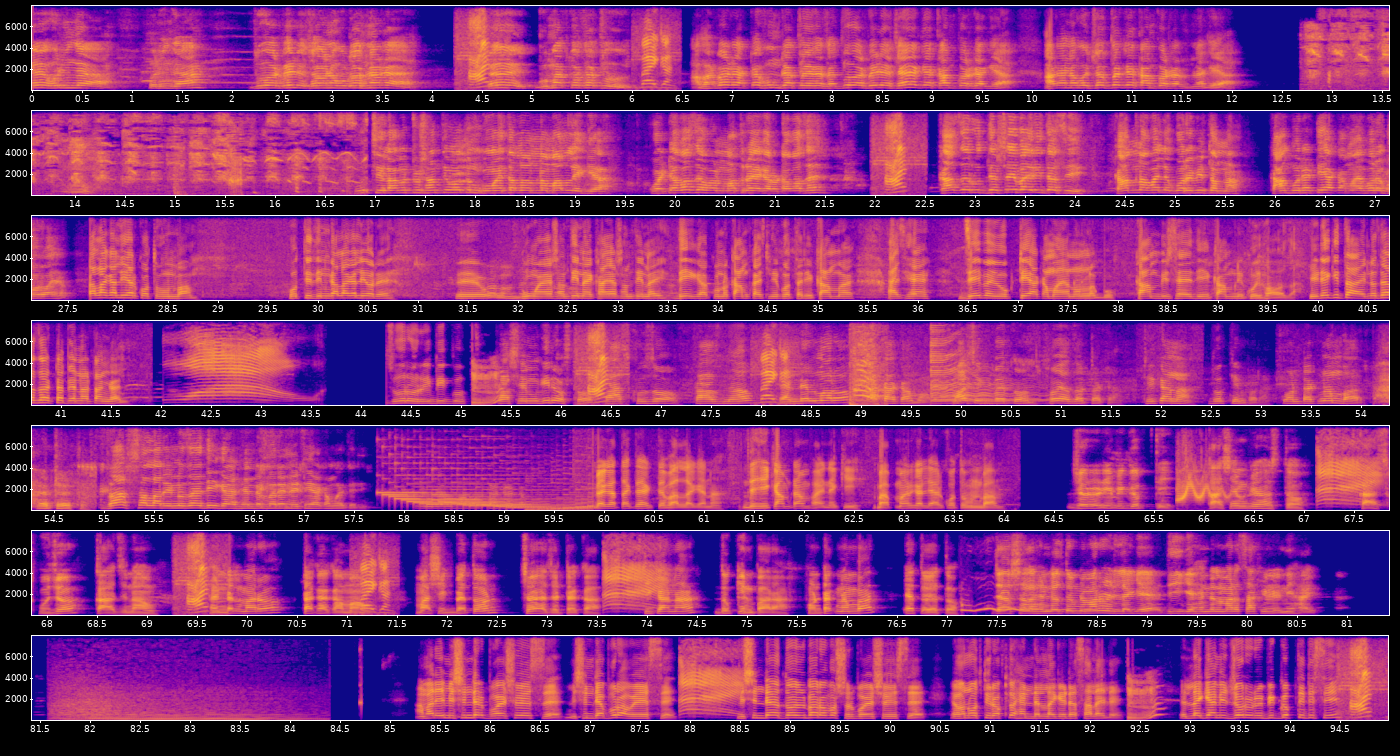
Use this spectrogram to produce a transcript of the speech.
এ হরিঙ্গা হরিঙ্গা দুয়ার বেলে সবাই উঠোস না রে। এই ঘুমাত কথা তুই? বাইগান। আমার বেড়া একটা গেছে দুয়ার বেলেছে কে কাম কর গা গিয়া। আরে না বছর থেকে কাম করার না গিয়া। বুঝছিলাম একটু শান্তি মতন ঘুমাইতাম না মাল লেগিয়া কয়টা বাজে এখন মাত্র এগারোটা বাজে। কাজের উদ্দেশ্যেই বাইরিতাছি কাম না পাইলে ঘরে ফিরতাম না। কাম করে টিয়া কামায় পরে ঘর আয়াম গালাগালি আর কত শুনবাম? প্রতিদিন গালাগালি ওরে। এ ঘুমায় শান্তি নাই খায়া শান্তি নাই। দেগা কোনো কাম কাজ নি করতারি। কাম আজ হ্যাঁ যে ভাই হোক টিয়া কামায় আনন্দ লাগবো। কাম বিচাই দিয়ে কাম নি কই পাওয়া যা এটা কি তাই? নদী একটা বেনা টাঙ্গাইল। জরুরি বিজ্ঞপ্তি। কাশেম গৃহস্থ কাজ খুঁজো কাজ নাও। হ্যান্ডেল মারো টাকা কামাও। মাসিক বেতন ছয় হাজার টাকা। ঠিকানা দক্ষিণ পাড়া কন্ট্যাক্ট নাম্বার এতো এতো যার সালারি অনুযায়ী দিই গা হ্যান্ডেল মারে নেটিয়া কামাই দেরি। বেকার থাকতে থাকতে ভালো লাগে না। দেখি কাম টাম পাই নাকি। বাপ মার গালি আর কত শুনবাম। জরুরি বিজ্ঞপ্তি কাশেম গৃহস্থ কাজ খুঁজো কাজ নাও। হ্যান্ডেল মারো টাকা কামাও। মাসিক বেতন ছয় হাজার টাকা। ঠিকানা দক্ষিণ পাড়া কন্টাক্ট নাম্বার এত এত। যা শালা হ্যান্ডেল তুমি মারো লাগে। দিকে হ্যান্ডেল মারা চাকরি নিহাই। আমার এই মেশিনটার বয়স হয়েছে মেশিনটা বুড়া হয়েছে। মেশিনটা দশ বারো বছর বয়স হয়েছে। এখন অতিরিক্ত হ্যান্ডেল লাগে এটা চালাইলে। এর লাগে আমি জরুরি বিজ্ঞপ্তি দিছি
